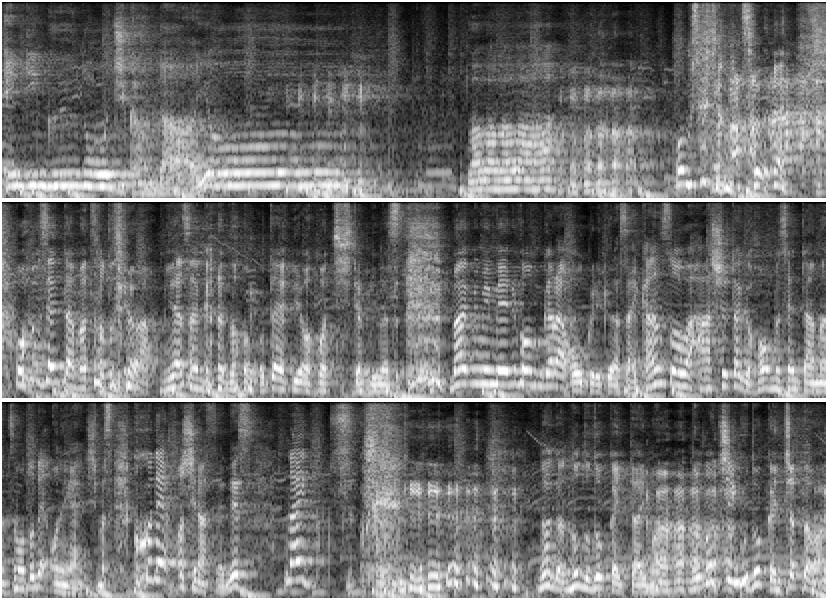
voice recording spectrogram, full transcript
エンディングの時間だよ。わわわわ。ホームセンター松本 ホームセンター松本では皆さんからのお便りをお待ちしております。番組メールフォームからお送りください。感想は「ハッシュタグホームセンター松本」でお願いします。ここでお知らせです。ナイス。なんか喉どっか行った今。喉チンコどっか行っちゃったわ、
